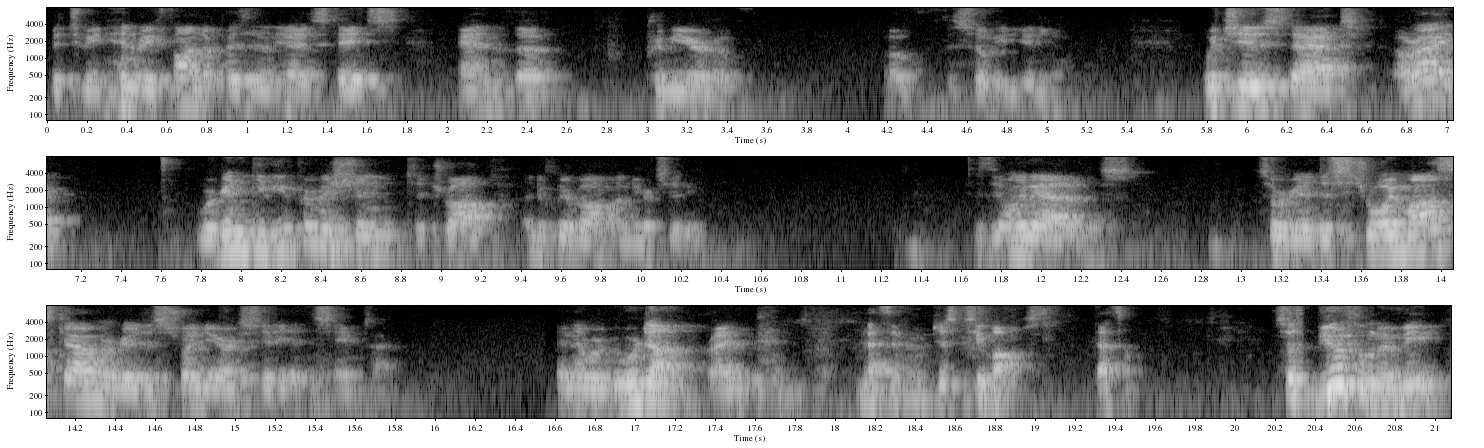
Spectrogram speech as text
between Henry Fonda, President of the United States, and the premier of, of the Soviet Union, which is that, all right, we're going to give you permission to drop a nuclear bomb on New York City. This is the only way out of this. So we're going to destroy Moscow and we're going to destroy New York City at the same time and then we're, we're done, right? That's it, just two bombs. That's all. So it's a beautiful movie.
